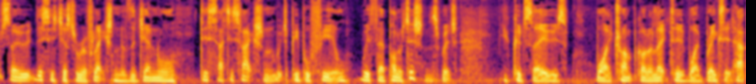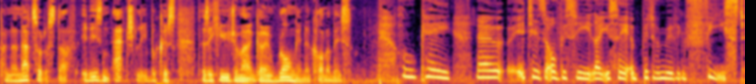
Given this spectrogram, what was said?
So this is just a reflection of the general dissatisfaction which people feel with their politicians, which you could say is why Trump got elected, why Brexit happened, and that sort of stuff. It isn't actually because there's a huge amount going wrong in economies. Okay. Now, it is obviously, like you say, a bit of a moving feast.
